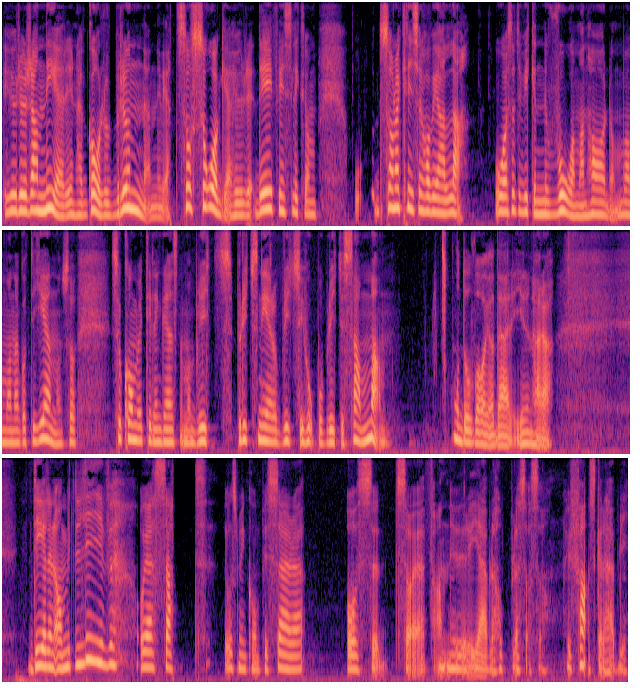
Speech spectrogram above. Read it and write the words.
hur det rann ner i den här golvbrunnen. Ni vet. Så såg jag hur det finns liksom Sådana kriser har vi alla. Oavsett vilken nivå man har dem, vad man har gått igenom så, så kommer det till en gräns när man bryts, bryts ner och bryts ihop och bryter samman. Och då var jag där i den här delen av mitt liv och jag satt hos min kompis Sarah och så sa jag, fan nu är det jävla hopplöst alltså. Hur fan ska det här bli?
